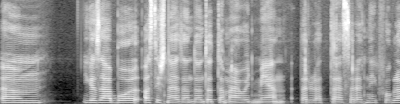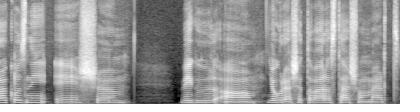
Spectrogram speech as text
Um, Igazából azt is nehezen döntöttem el, hogy milyen területtel szeretnék foglalkozni, és végül a jogra esett a választásom, mert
